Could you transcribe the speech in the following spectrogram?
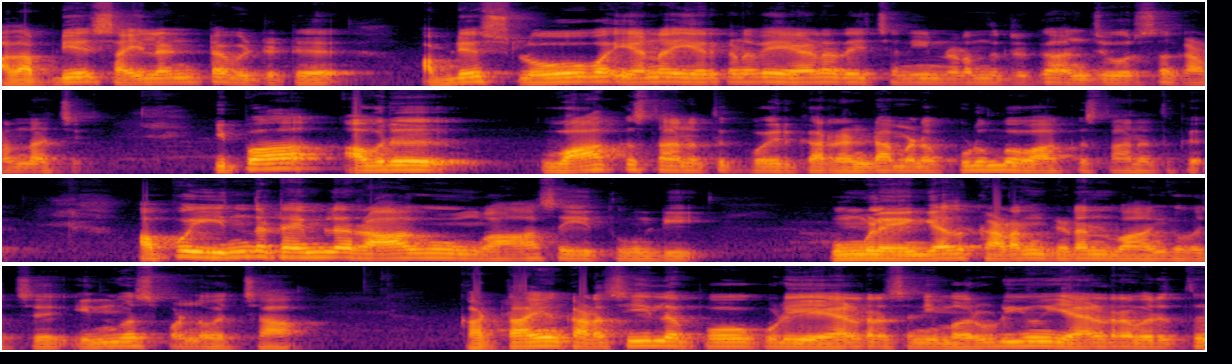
அதை அப்படியே சைலண்ட்டாக விட்டுட்டு அப்படியே ஸ்லோவாக ஏன்னா ஏற்கனவே ஏழரை சனியும் நடந்துட்டுருக்கு அஞ்சு வருஷம் கடந்தாச்சு. இப்போ அவர் வாக்குஸ்தானத்துக்கு போயிருக்கார் ரெண்டாம் இடம் குடும்ப வாக்குஸ்தானத்துக்கு. அப்போ இந்த டைமில் ராகு உங்கள் ஆசையை தூண்டி உங்களை எங்கேயாவது கடன் கிடன் வாங்க வச்சு இன்வெஸ்ட் பண்ண வச்சா கட்டாயம் கடைசியில் போகக்கூடிய ஏழரை சனி மறுபடியும் ஏழரை வருத்து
